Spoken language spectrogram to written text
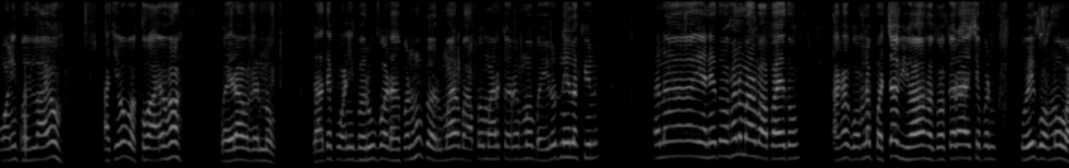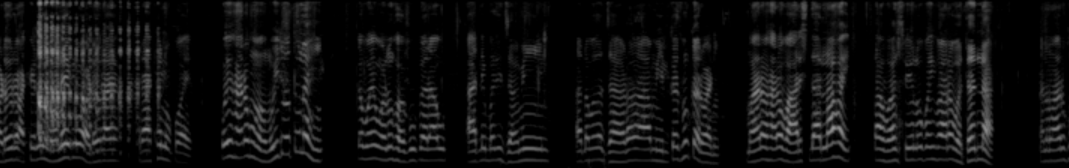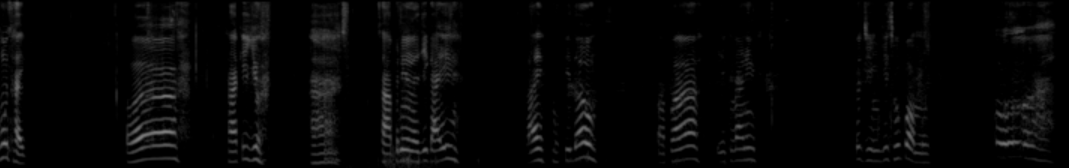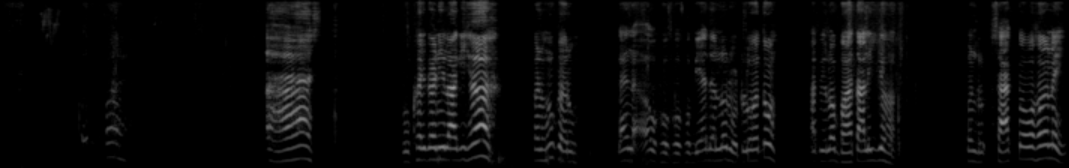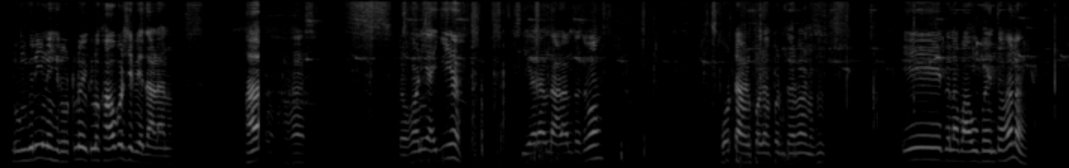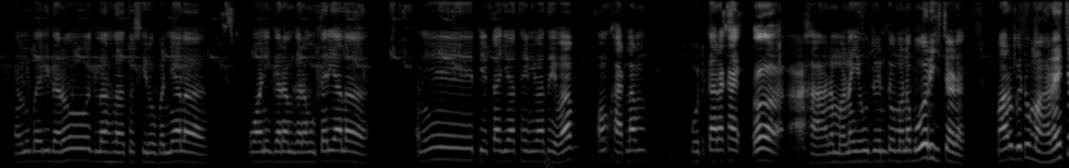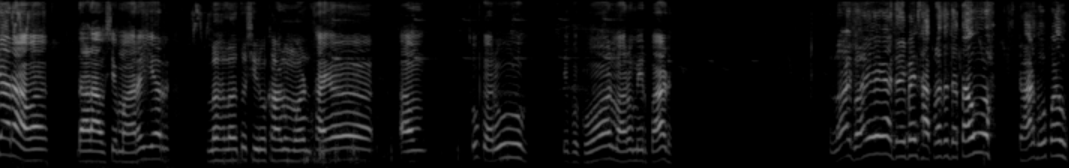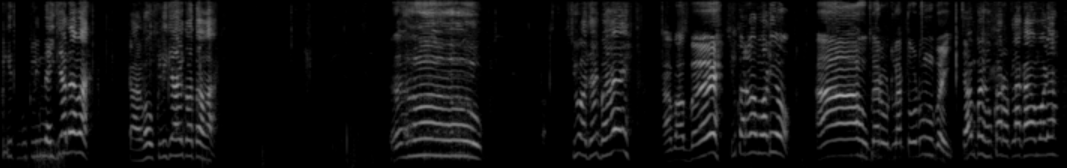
પાણી ભરી આવ્યો આ કેવો વખો આવ્યો હ, બૈરા વગરનો. રાતે પાણી ભરવું પડે, પણ શું કરું? મારા બાપે મારા કરમમાં બૈરો જ નહીં લખ્યું ને. અને એને તો હે ને મારા બાપાએ તો આખા ગામના પચાસ વિવાહ હગો કરાય છે, પણ કોઈ ગામમાં વડો રાખ્યો ને મને એકલો વડો રા- રાખ્યો લોકોએ કોઈ. સારું હમું જોતું નહીં કે ભાઈ વણું હગું કરાવું. આટલી બધી જમીન, આટલા બધા ઝાડો, આ મિલકત શું કરવાની? મારો સારો વારસદાર ના હોય, તો આ વંશ વેલો પછી મારો વધે જ ના. અને મારું શું થાય? હવે થાકી ગયો. હા, સાપની નજીક આવી ભાઈ મૂકી દઉં. પાપા એકલાની. તો જિંદગી શું કોમની આ ભૂખાઈ ઘણી લાગી હ, પણ હું કરું? લાઈ ઓહો હો હો બે દરનો રોટલો હતો. આ પેલો ભાત આલી ગયો હ. પણ શાક તો હ નહીં, ડુંગળી નહીં, રોટલો એકલો ખાવો પડશે બે દાડાનો. હા. હા રવાની આવી ગઈ હે. શિયાળાના દાડામાં તો જો બહુ ટાણ પણ કરવાનું હું એ પેલા બાબુભાઈ તો હે ને, એમની બરી દરરોજ લહ લહ તો શીરો બન્યા લ પાણી ગરમ ગરમ ઉતર્યા આલ અને એ ટેટા જેવા થઈને એવા તો એવા, આમ ખાટલામાં પોટકા રખાય. હા અને મને એવું જોઈને તો મને બહુ ચડે. મારું બેટું મારે ચાર આવા દાળ આવશે. મારે યાર લહ લહ તો શીરો ખાવાનું મન થાય. આમ શું કરું? એ ભગવાન મારો મેર પાડ. લાય ભાઈ અજયભાઈ સાપરા તો જતા આવું. ઢાળ બહુ પણ ઉકલી ઉકલી નહીં ગયા ને વા ઢાળમાં ઉકલી ગયા કહો તો હવે શું અજયભાઈ? આ બાપભાઈ. શું કરવા મળ્યો આ હુકા રોટલા તોડું ભાઈ. ચમ ભાઈ હુકા રોટલા ખાવા મળ્યા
